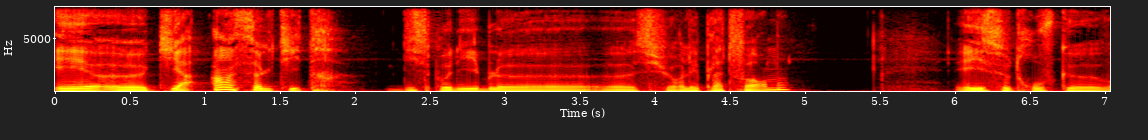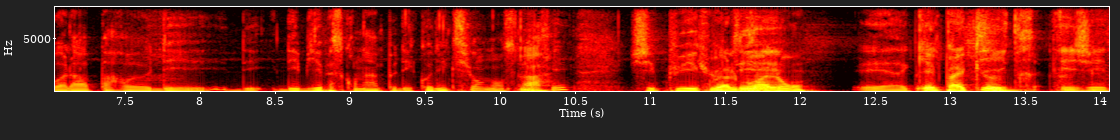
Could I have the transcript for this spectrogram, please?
et euh, qui a un seul titre disponible euh, sur les plateformes. Et il se trouve que voilà par des, des, des biais parce qu'on a un peu des connexions dans ce Ah. métier, j'ai pu Tu as écouter le bras long. et, pas que. titres et j'ai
